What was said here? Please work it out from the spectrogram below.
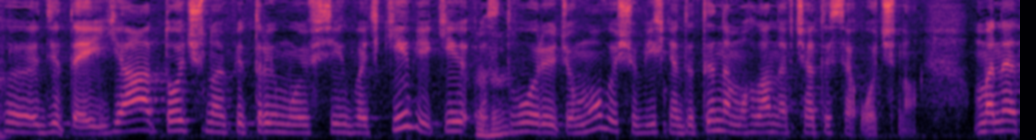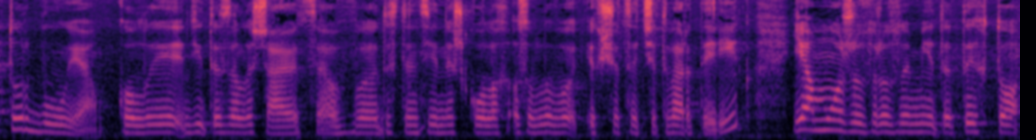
слово. е, дітей? Я точно підтримую всіх батьків, які створюють умови, щоб їхня дитина могла навчатися очно. Мене турбує, коли діти залишаються в дистанційних школах, особливо якщо це четвертий рік. Я можу зрозуміти тих, хто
